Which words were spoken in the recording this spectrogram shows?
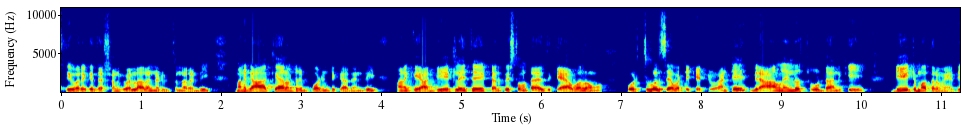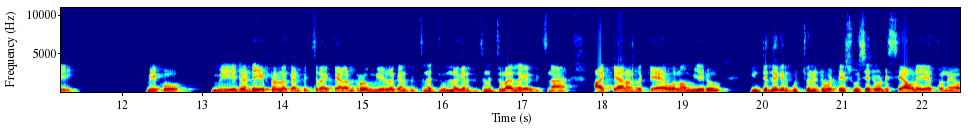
శ్రీవారికి దర్శనానికి వెళ్ళాలని అడుగుతున్నారండి? మనకి ఆ క్యాలెండర్ ఇంపార్టెంట్ కాదండి. మనకి ఆ డేట్లు అయితే కనిపిస్తూ ఉంటాయి. అది కేవలం వర్చువల్ సేవ టికెట్. అంటే మీరు ఆన్లైన్లో చూడడానికి డేట్ మాత్రమే అది. మీకు మీ ఏంటంటే ఏప్రిల్లో కనిపించిన క్యాలెండర్ మేలో కనిపించిన జూన్లో కనిపించిన జూలైలో కనిపించిన ఆ క్యాలెండర్ కేవలం మీరు ఇంటి దగ్గర కూర్చునేటువంటి చూసేటువంటి సేవలు ఏవైతున్నాయో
